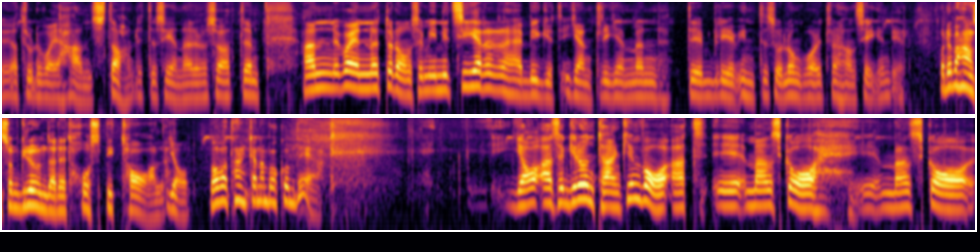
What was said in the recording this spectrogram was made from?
Eh, jag tror det var i Halmstad lite senare. Så att eh, han var en av dem som initierade det här bygget egentligen men det blev inte så långvarigt för hans egen del. Och det var han som grundade ett hospital. Ja. Vad var tankarna bakom det? Ja, alltså grundtanken var att eh, man ska, man ska...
